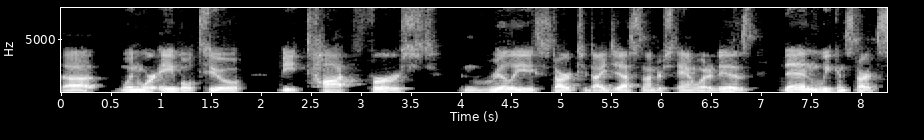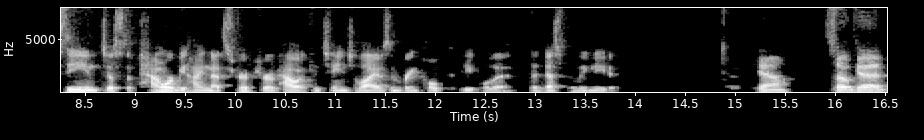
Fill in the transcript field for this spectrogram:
uh, when we're able to be taught first and really start to digest and understand what it is, then we can start seeing just the power behind that scripture of how it can change lives and bring hope to people that, that desperately need it. Yeah, so good.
